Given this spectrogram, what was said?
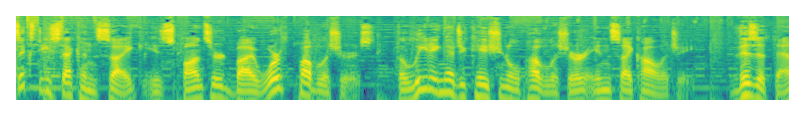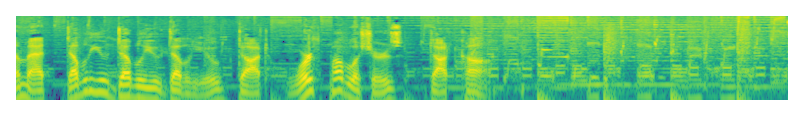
60 Second Psych is sponsored by Worth Publishers, the leading educational publisher in psychology. Visit them at www.worthpublishers.com.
